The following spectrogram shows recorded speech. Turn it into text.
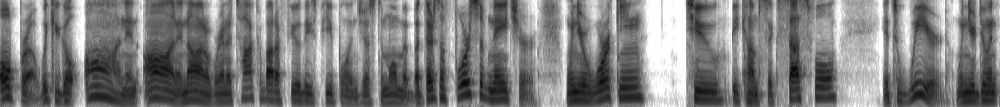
Oprah. We could go on and on and on. We're going to talk about a few of these people in just a moment. But there's a force of nature when you're working to become successful. It's weird when you're doing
